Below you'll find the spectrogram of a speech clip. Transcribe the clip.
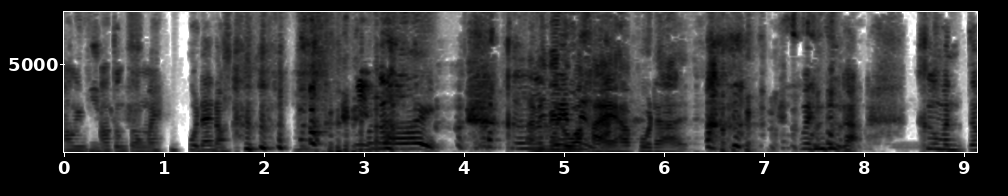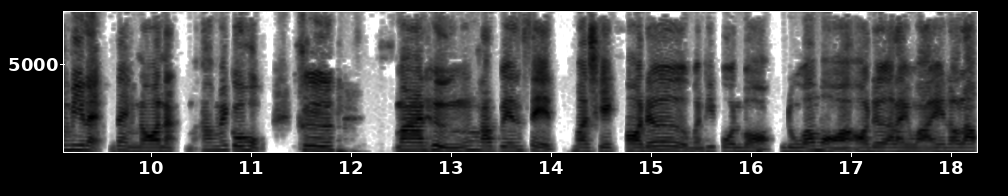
เอาเอาตรงๆไหมพูดได้เนาะงีบเลยคืออัอันนี้ไม่รู้ว่าใครครับ พูดได้ เว้นดึกอะ คือมันจะมีแหละแบ่งนอนอะอะไม่โกหก คือมาถึงรับเวรเสร็จมาเช็คออเดอร์ เหมือนที่โฟนบอก ดูว่าหมอออเดอร์อะไรไว้ แล้วเรา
